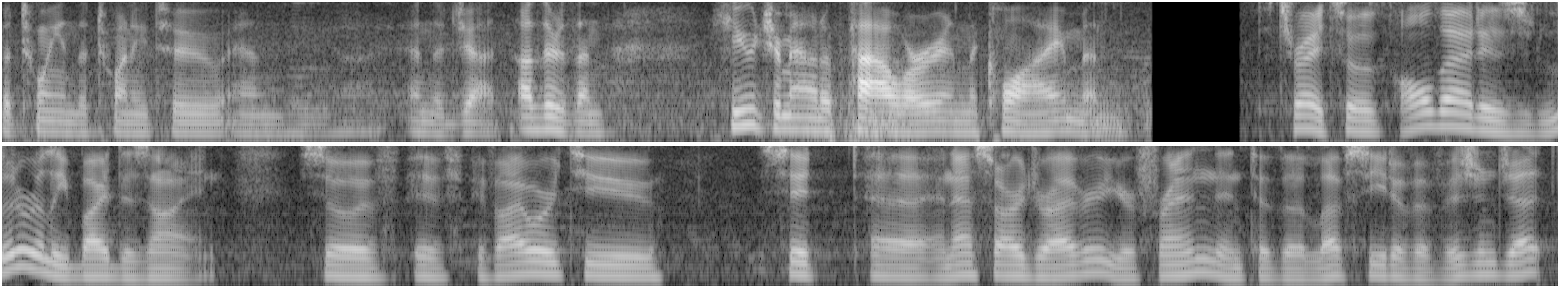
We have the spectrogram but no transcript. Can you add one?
between the 22 and the, uh, and the jet, other than huge amount of power in the climb and That's right. So all that is literally by design. So if, if, if I were to sit uh, an SR driver, your friend, into the left seat of a Vision Jet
